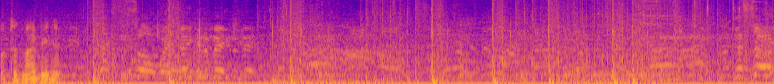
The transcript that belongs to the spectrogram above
Atât mai bine. Assault, we're taking a make it! Yes, sir!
